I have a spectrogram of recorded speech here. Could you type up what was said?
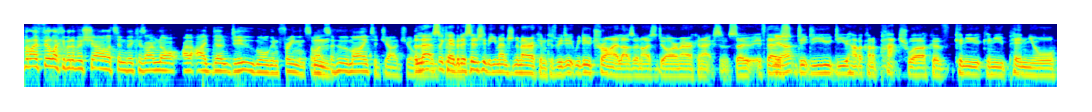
but I feel like a bit of a charlatan because I'm not, I, I don't do Morgan Freeman. So, I, so who am I to judge? Your. But Morgan let's okay, Freeman? but it's interesting that you mentioned American because we do we do try Lazo and I to do our American accents. So if there's Yeah. do, do you do you have a kind of patchwork of can you can you pin your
